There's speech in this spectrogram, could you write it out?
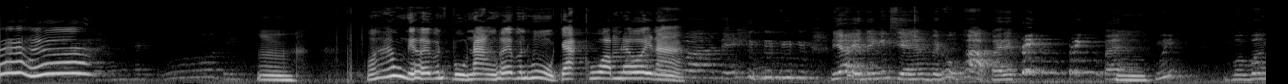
อ้อเอ้อแต่นี่ได้สิอู้ติอืมว้าวเดี๋ยวเฮ้ยมันปูนั่งเฮ้ยมันหูจักความเลยนะว่าติเดี๋ยวเห็นได้ยินเสียงเป็นรูปภาพไปเลยปริ้งปริ้งไปอุ้ยบ่เบิ่ง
